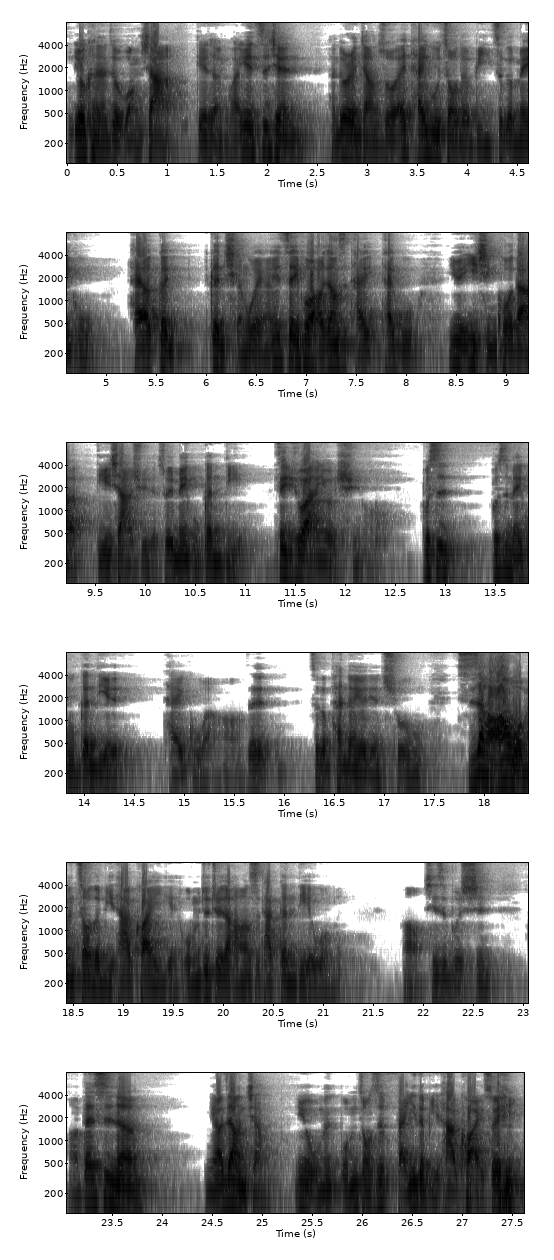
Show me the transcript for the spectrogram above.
有可能就往下。跌得很快，因为之前很多人讲说，哎，台股走的比这个美股还要更更前卫啊，因为这一波好像是台台股因为疫情扩大跌下去的，所以美股跟跌。这句话很有趣哦，不是不是美股跟跌台股啊，哦，这这个判断有点错误，只是好像我们走的比它快一点，我们就觉得好像是它跟跌我们，哦，其实不是啊，但是呢，你要这样讲，因为我们我们总是反应的比它快，所以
